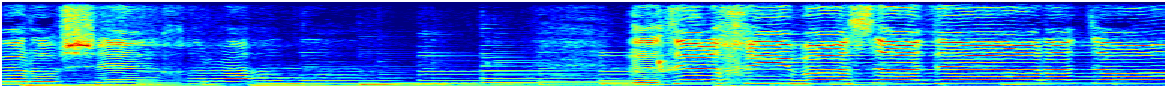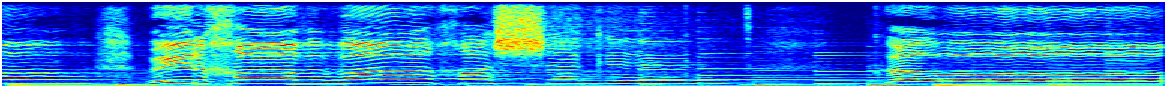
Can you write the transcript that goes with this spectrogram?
וראשך רענן. ותלכי בשדה הרטוב, וירחב בך השקט כאור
